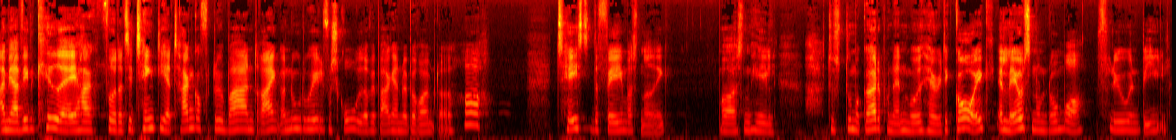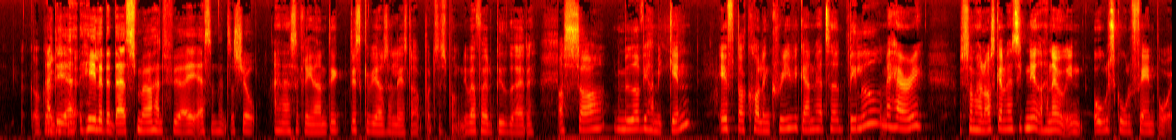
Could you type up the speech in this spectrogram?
jamen, jeg er virkelig ked af, at jeg har fået dig til at tænke de her tanker, for du er bare en dreng, og nu er du helt forskruet og vil bare gerne være berømt, og oh, taste the fame og sådan noget, ikke? Og sådan helt, "Åh, du, du må gøre det på en anden måde, Harry. Det går ikke at lave sådan nogle numre, flyve en bil. Og Ja, det er hele den der smør, han fyrer af, er simpelthen så sjov. han er så grineren. Det, det skal vi også have læst op på et tidspunkt. I hvert fald bid af det. Og så møder vi ham igen, efter Colin Creevy gerne vil have taget et billede med Harry, som han også gerne vil have signeret. Han er jo en old school fanboy,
